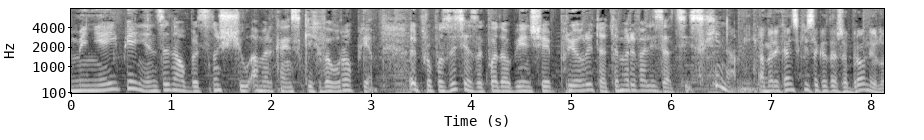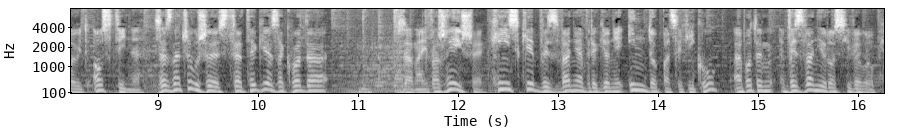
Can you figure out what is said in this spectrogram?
mniej pieniędzy na obecność sił amerykańskich w Europie. Propozycja zakłada objęcie priorytetem rywalizacji z Chinami. Amerykański sekretarz obrony Lloyd Austin zaznaczył, że strategia zakłada za najważniejsze chińskie wyzwania w regionie Indo-Pacyfiku, a potem wyzwanie Rosji w Europie.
